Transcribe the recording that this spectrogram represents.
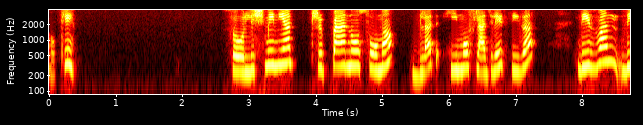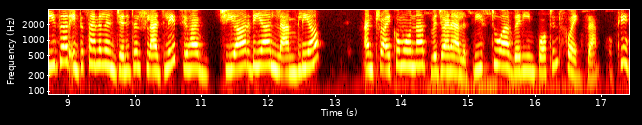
Okay. So, Leishmania, Trypanosoma, blood, hemoflagellates, these are these one, these are intestinal and genital flagellates. You have Giardia lamblia and Trichomonas vaginalis. These two are very important for exam. Okay.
